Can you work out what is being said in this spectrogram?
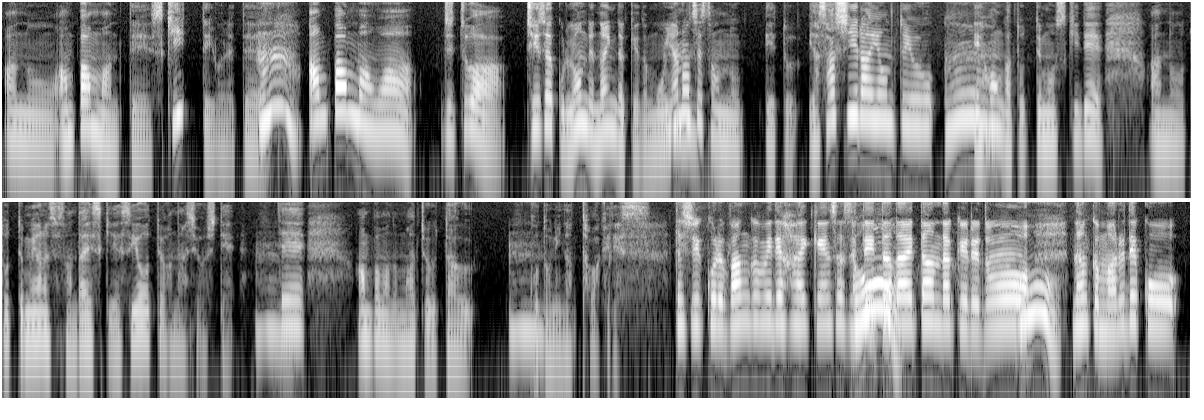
あのーアンパンマンって好き?」って言われて、うん。アンパンマンは実は小さい頃読んでないんだけども、うん。やなせさんの、えーと「優しいライオン」といううん。絵本がとっても好きで、あのとってもやなせさん大好きですよっていう話をして、うん。でアンパンマンのマーチを歌ううん。ことになったわけです。私これ番組で拝見させていただいたんだけれどなんかまるでこう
